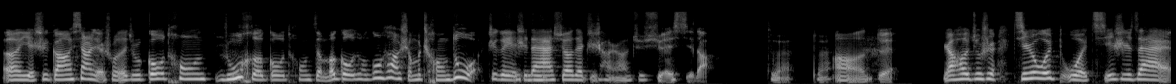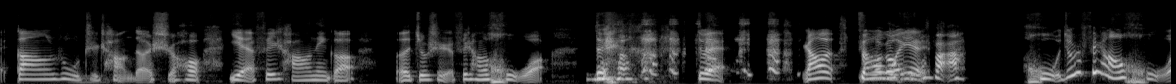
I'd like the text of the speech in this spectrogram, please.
呃，也是刚刚向姐说的，就是沟通如何沟通，怎么沟通，沟通到什么程度，这个也是大嗯家需要在职场上去学习的。对对，嗯，对。然后就是，其实我我其实，在刚入职场的时候也非常那个，呃，就是非常的虎，对对。然后然后我也虎法？虎就是非常虎，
